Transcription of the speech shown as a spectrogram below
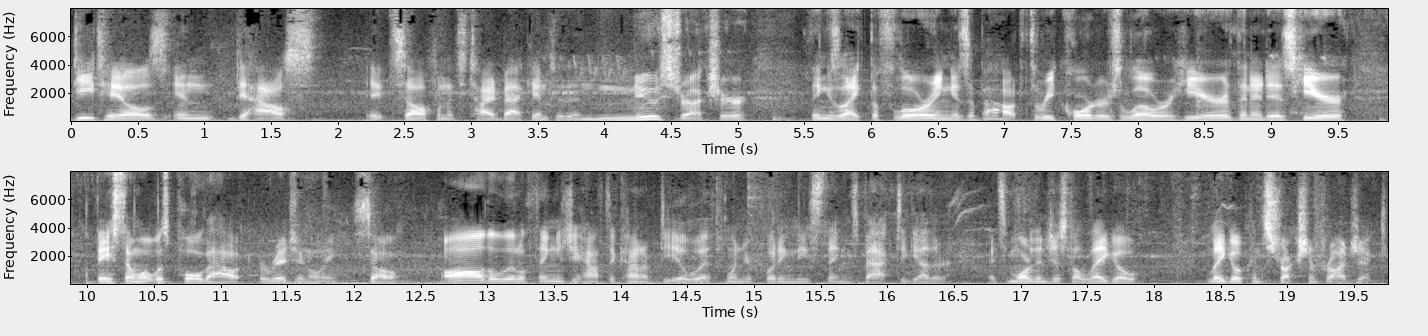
details in the house itself when it's tied back into the new structure. Things like the flooring is about three quarters lower here than it is here based on what was pulled out originally. So all the little things you have to kind of deal with when you're putting these things back together. It's more than just a Lego, Lego construction project.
